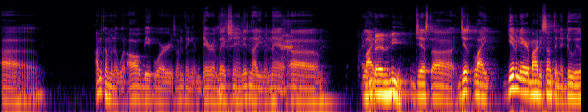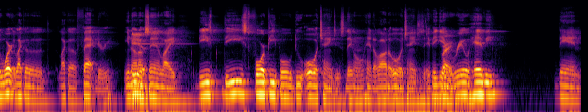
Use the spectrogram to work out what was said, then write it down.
uh, I'm coming up with all big words. I'm thinking dereliction. It's not even that. Um, like better than me. Just uh, just like giving everybody something to do. It work like a like a factory. You know yeah. what I'm saying? Like these these four people do oil changes. They're gonna handle a lot of oil changes. If it get Right. real heavy, then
